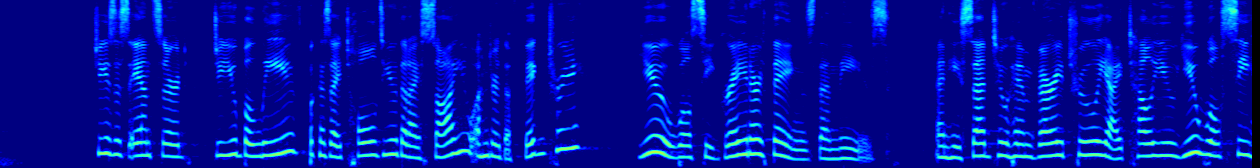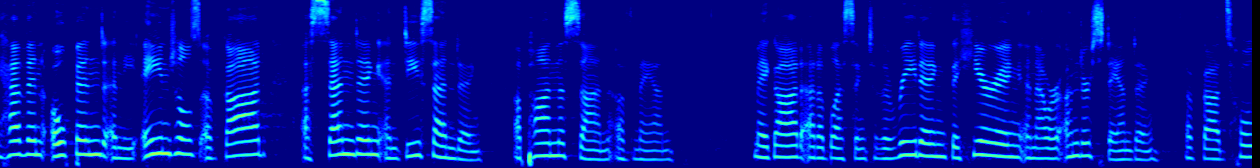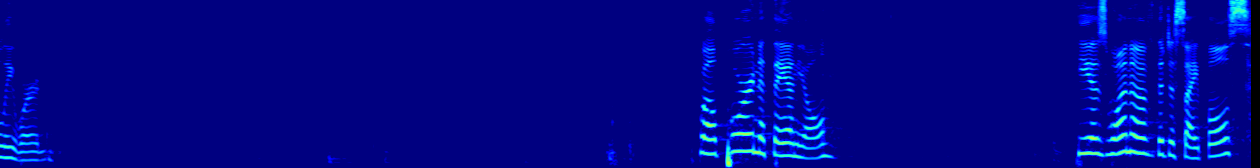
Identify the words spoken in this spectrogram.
Jesus answered, Do you believe because I told you that I saw you under the fig tree? You will see greater things than these. And he said to him, Very truly, I tell you, you will see heaven opened and the angels of God ascending and descending upon the Son of Man. May God add a blessing to the reading, the hearing, and our understanding of God's holy word. Well, poor Nathanael, he is one of the disciples.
